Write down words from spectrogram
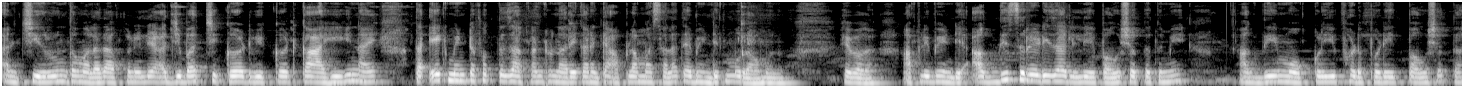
आणि चिरून तुम्हाला दाखवलेली आहे. अजिबात चिकट विकट काहीही नाही. आता एक मिनटं फक्त झाकण ठेवणार आहे कारण की आपला मसाला त्या भेंडीत मुराव म्हणून. हे बघा आपली भेंडी अगदीच रेडी झालेली आहे. पाहू शकता तुम्ही. अगदी मोकळी फडफडीत पाहू शकता.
